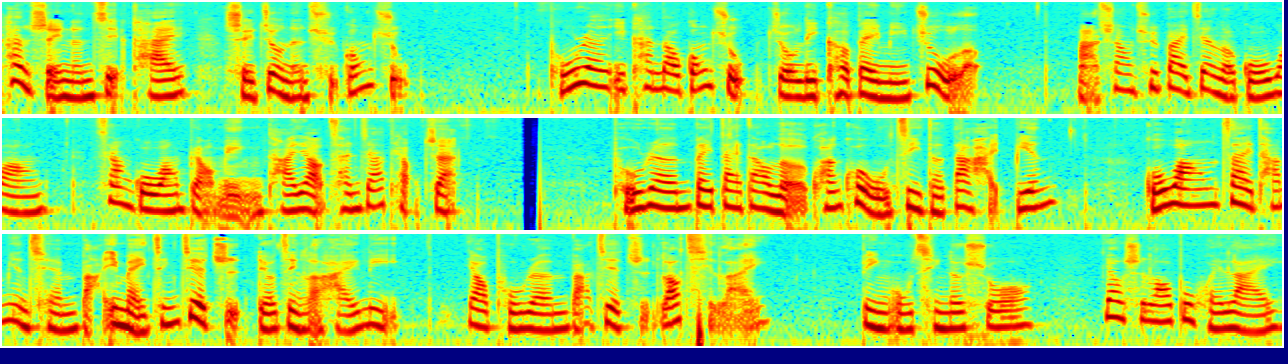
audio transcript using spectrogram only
看谁能解开。谁就能娶公主。仆人一看到公主，就立刻被迷住了，马上去拜见了国王，向国王表明他要参加挑战。仆人被带到了宽阔无际的大海边，国王在他面前把一枚金戒指丢进了海里，要仆人把戒指捞起来，并无情地说：“要是捞不回来，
